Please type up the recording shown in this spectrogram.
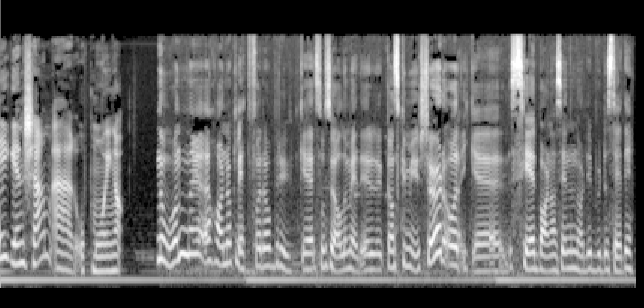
egen skjerm er oppfordringa. Noen har nok lett for å bruke sosiale medier ganske mye sjøl, og ikke ser barna sine når de burde se dem.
